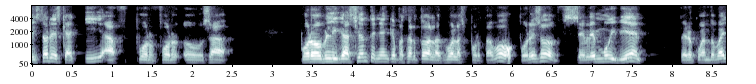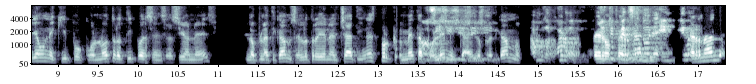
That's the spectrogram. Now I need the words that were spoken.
historia es que aquí, por, o sea, por obligación tenían que pasar todas las bolas por tabó. Por eso se ve muy bien. Pero cuando vaya un equipo con otro tipo de sensaciones, lo platicamos el otro día en el chat, y no es porque meta polémica, y lo platicamos. Estamos de acuerdo. Pero Fernández,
